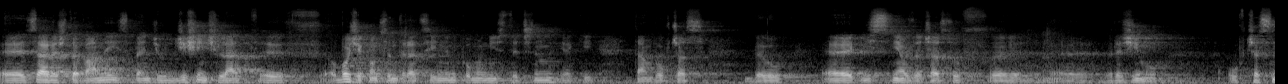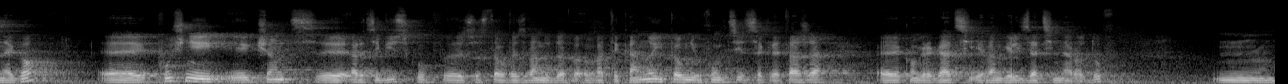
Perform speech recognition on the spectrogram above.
e, zaaresztowany i spędził 10 lat y, w obozie koncentracyjnym komunistycznym, jaki tam wówczas był, e, istniał za czasów e, reżimu ówczesnego. E, później e, ksiądz e, arcybiskup został wezwany do Watykanu i pełnił funkcję sekretarza Kongregacji Ewangelizacji Narodów, mm,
